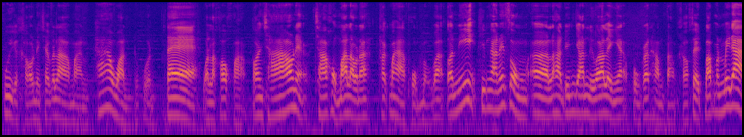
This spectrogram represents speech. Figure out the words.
คุยกับเขาเนี่ยใช้เวลาประมาณ5วันทุกคนแต่วันละข้อความตอนเช้าเนี่ยเช้าของบ้านเรานะ ทักมาหาผมแบบว่า ตอนนี้ทีมงานให้ส่งรหัสยืนยันหรือว่าอะไรเงี้ยผมก็ทำตามเขาเสร็จปั๊บมันไม่ได้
